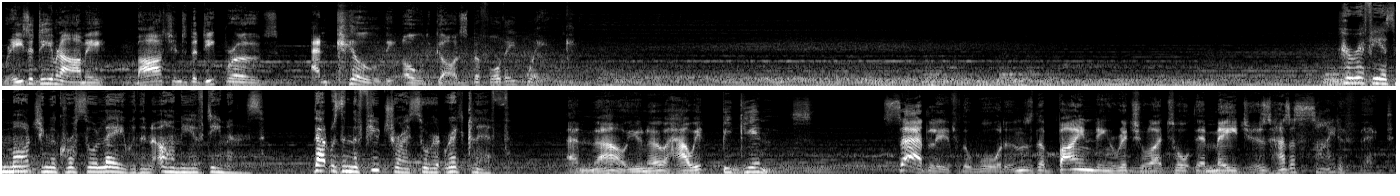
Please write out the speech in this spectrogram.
Raise a demon army, march into the deep roads, and kill the old gods before they wake. Corypheus marching across Orlais with an army of demons. That was in the future I saw at Redcliffe. And now you know how it begins. Sadly for the Wardens, the binding ritual I taught their mages has a side effect.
